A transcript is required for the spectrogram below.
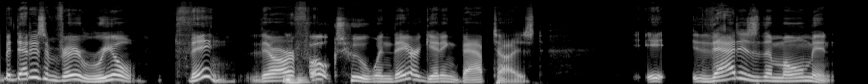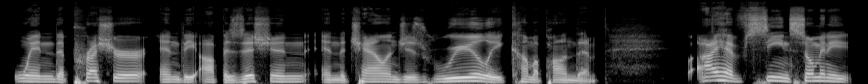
but that is a very real thing. There are mm-hmm. folks who when they are getting baptized, it, that is the moment when the pressure and the opposition and the challenges really come upon them. I have seen so many,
